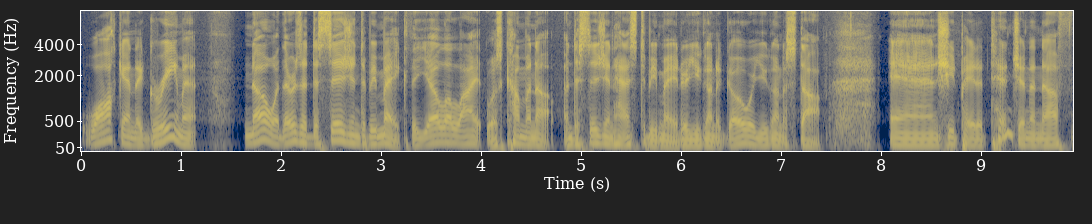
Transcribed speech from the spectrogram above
walk in agreement no, there was a decision to be made. The yellow light was coming up. A decision has to be made. Are you going to go or are you going to stop? And she'd paid attention enough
